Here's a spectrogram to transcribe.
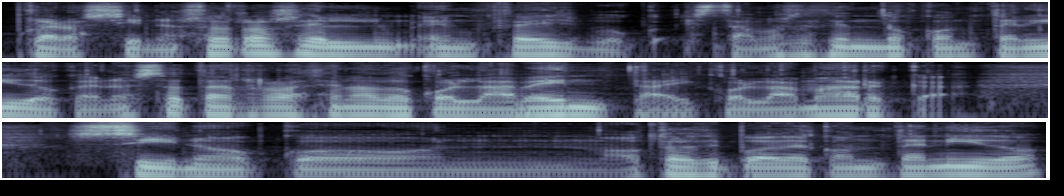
claro, si nosotros en, Facebook estamos haciendo contenido que no está tan relacionado con la venta y con la marca, sino con otro tipo de contenido,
